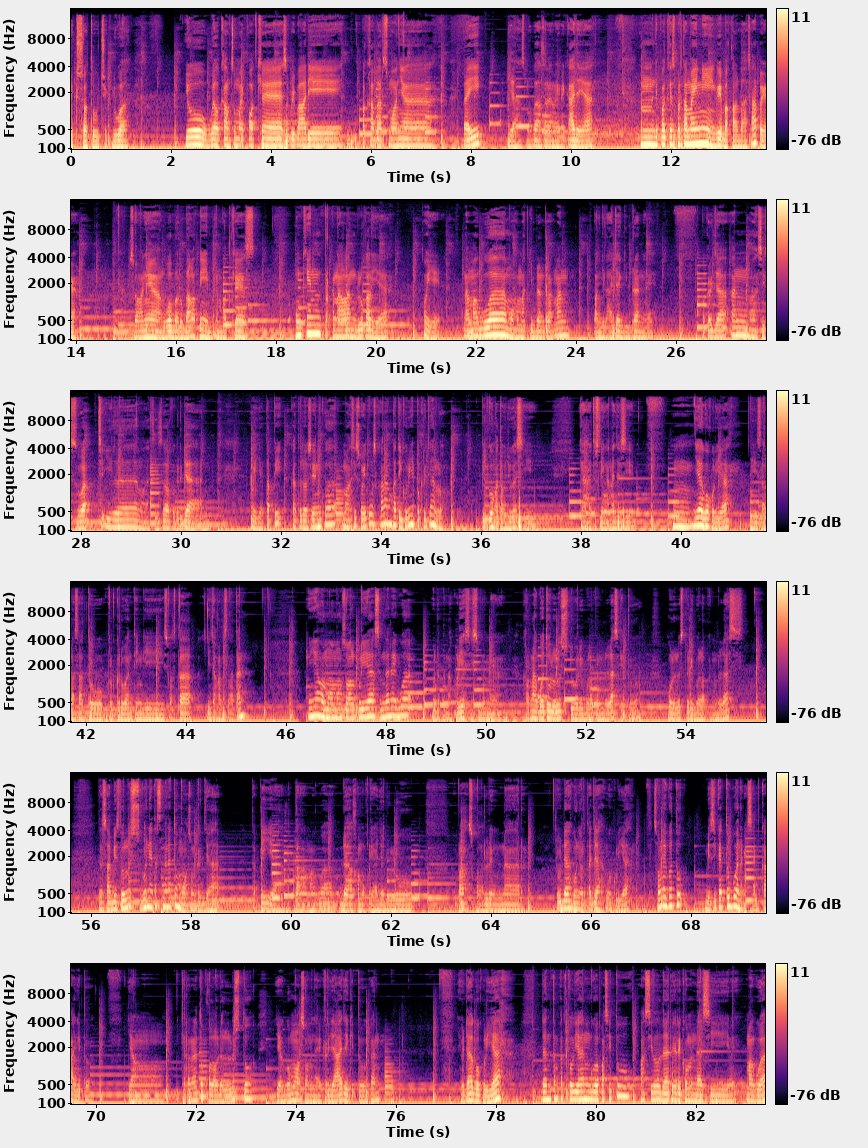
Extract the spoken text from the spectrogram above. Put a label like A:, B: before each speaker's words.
A: cek satu cek dua. Yo, welcome to my podcast everybody. Apa kabar semuanya? Baik? Ya, semoga kalian baik-baik aja ya. Hmm, Di podcast pertama ini gue bakal bahas apa ya? Soalnya gue baru banget nih bikin podcast. Mungkin perkenalan dulu kali ya. Oh iya, nama gue Muhammad Gibran Rahman. Panggil aja Gibran ya pekerjaan mahasiswa cila mahasiswa pekerjaan. Oh iya tapi kata dosen gue mahasiswa itu sekarang kategorinya pekerjaan loh. Tapi gue nggak tahu juga sih. Ya itu selingan aja sih. Hmm ya gue kuliah di salah satu perguruan tinggi swasta di Jakarta Selatan. Iya ngomong-ngomong soal kuliah sebenarnya gue udah pernah kuliah sih sebelumnya. Karena gue tuh lulus 2018 gitu. Gue lulus 2018 terus habis lulus gue niatnya sebenarnya tuh mau langsung kerja. Tapi ya kata sama gue udah kamu kuliah aja dulu. Apa sekolah dulu yang benar. Ya udah gue nurut aja gue kuliah. Soalnya gue tuh basicnya tuh gue anak SMK gitu. Yang pikirannya tuh kalau udah lulus tuh ya gue mau langsung nyari kerja aja gitu kan. Yaudah gue kuliah. Dan tempat kuliahan gue pas itu hasil dari rekomendasi emak gue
